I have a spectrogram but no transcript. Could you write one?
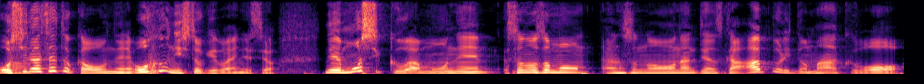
お知らせとかをね、オフにしとけばいいんですよ。で、もしくはもうね、そもそも、あの、その、なんていうんですか、アプリのマークを、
